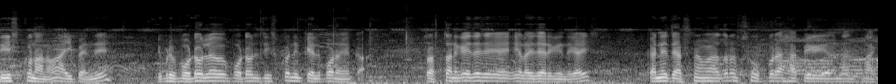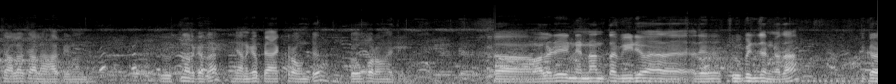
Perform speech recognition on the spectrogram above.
తీసుకున్నాను అయిపోయింది. ఇప్పుడు ఫోటోలు ఫోటోలు తీసుకొని వెళ్ళిపోవడం ఇంకా. ప్రస్తుతానికి అయితే ఇలా జరిగింది గాయ కానీ దర్శనం మాత్రం సూపర్ హ్యాపీ నాకు చాలా చాలా హ్యాపీగా ఉంది. చూస్తున్నారు కదా వెనక బ్యాక్ గ్రౌండ్ గోపురం అది ఆల్రెడీ నిన్నంతా వీడియో అదే చూపించాను కదా. ఇక్కడ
